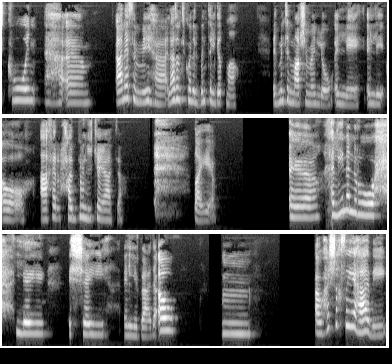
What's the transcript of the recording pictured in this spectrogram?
تكون أنا أسميها لازم تكون البنت القطنة البنت المارشميلو اللي اللي أوه آخر حد من الكياتة. طيب. آه خلينا نروح للشي اللي بعده. أو أو هالشخصية هذه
